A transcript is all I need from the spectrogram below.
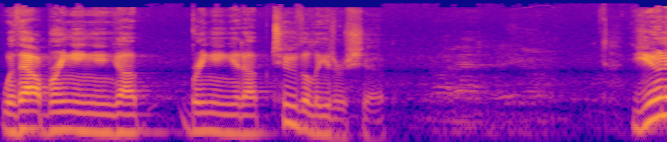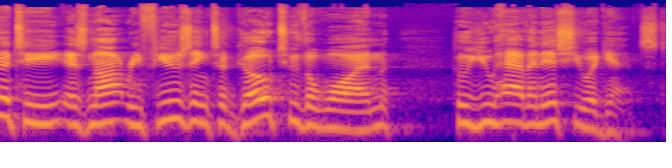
without bringing it up, bringing it up to the leadership. Unity is not refusing to go to the one who you have an issue against.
